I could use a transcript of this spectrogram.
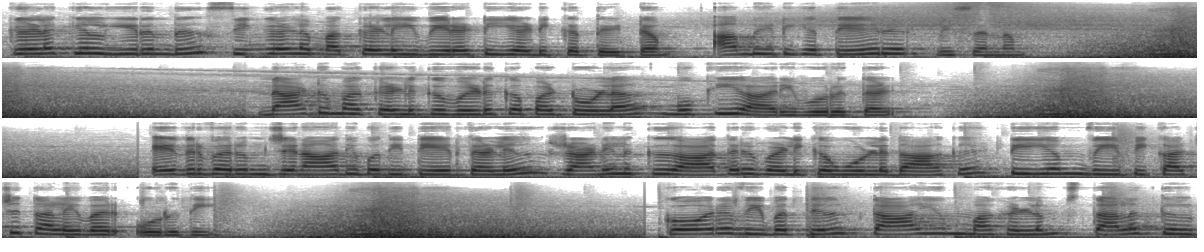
கிழக்கில் இருந்து சிங்கள மக்களை விரட்டியடிக்க திட்டம். அம்பிட்டிய தேரர் விசனம். நாட்டு மக்களுக்கு விடுக்கப்பட்டுள்ள முக்கிய அறிவுறுத்தல். எதிர்வரும் ஜனாதிபதி தேர்தலில் ரணிலுக்கு ஆதரவளிக்க உள்ளதாக டிஎம்விபி கட்சித் தலைவர் உறுதி. கோர விபத்தில் தாயும் மகளும் ஸ்தலத்தில்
